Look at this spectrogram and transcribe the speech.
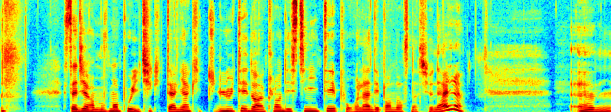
c'est-à-dire un mouvement politique italien qui luttait dans la clandestinité pour l'indépendance nationale. Euh,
